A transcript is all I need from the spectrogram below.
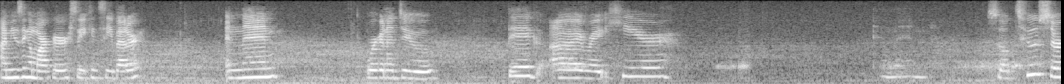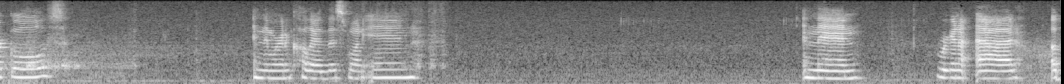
I'm using a marker so you can see better. And then we're gonna do big eye right here. And then, so two circles. And then we're going to color this one in. And then we're going to add a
